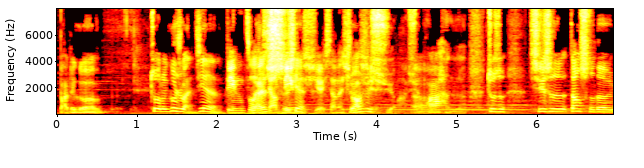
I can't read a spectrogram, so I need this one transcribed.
把这个做了一个软件冰做来实现雪像的主要是雪。嘛，雪嗯花很热。就是其实当时的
